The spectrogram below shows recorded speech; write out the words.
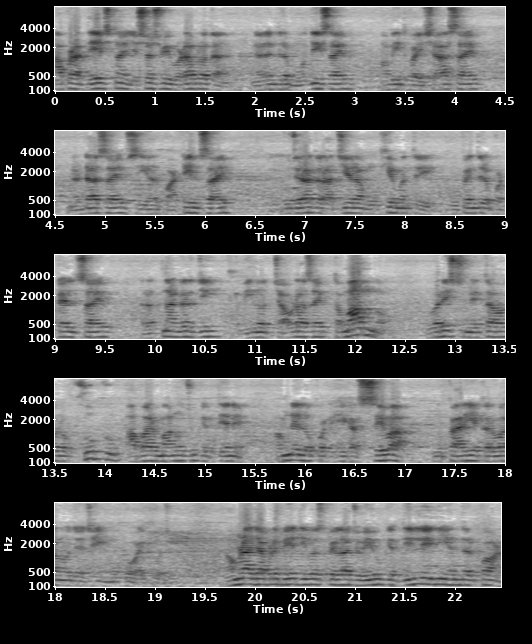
આપણા દેશના યશસ્વી વડાપ્રધાન નરેન્દ્ર મોદી સાહેબ, અમિતભાઈ શાહ સાહેબ, નડ્ડા સાહેબ, સી આર પાટીલ સાહેબ, ગુજરાત રાજ્યના મુખ્યમંત્રી ભૂપેન્દ્ર પટેલ સાહેબ રત્નાગરજી વિનોદ ચાવડા સાહેબ, તમામનો વરિષ્ઠ નેતાઓનો ખૂબ ખૂબ આભાર માનું છું કે તેને અમને લોકોને એક આ સેવાનું કાર્ય કરવાનો જે છે એ મોકો આપ્યો છે. હમણાં જ આપણે બે દિવસ પહેલાં જોયું કે દિલ્હીની અંદર પણ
